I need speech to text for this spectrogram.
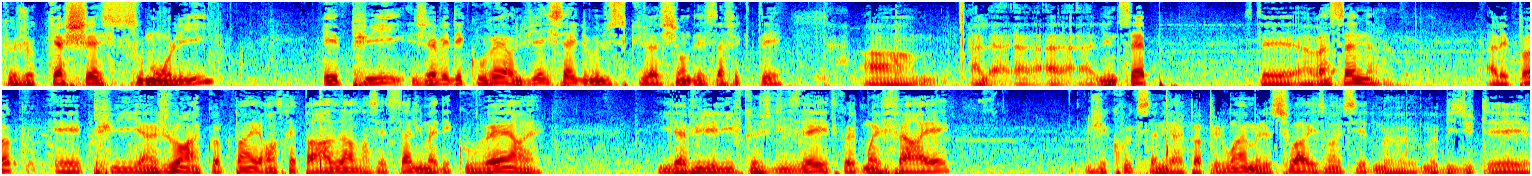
que je cachais sous mon lit. Et puis j'avais découvert une vieille salle de musculation désaffectée à, l'INSEP. C'était à Vincennes à l'époque. Et puis un jour, un copain est rentré par hasard dans cette salle, il m'a découvert. Il a vu les livres que je lisais, il était complètement effaré. J'ai cru que ça n'irait pas plus loin, mais le soir, ils ont essayé de me, me bisuter. euh,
